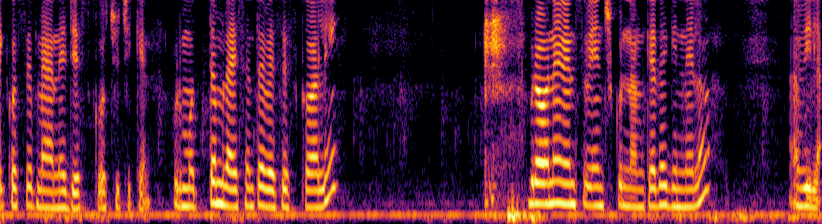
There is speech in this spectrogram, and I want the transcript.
ఎక్కువసేపు మేనేజ్ చేసుకోవచ్చు చికెన్. ఇప్పుడు మొత్తం రైస్ అంతా వేసేసుకోవాలి. బ్రౌన్ ఆనియన్స్ వేయించుకున్నాం కదా గిన్నెలో. అవి ఇలా.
